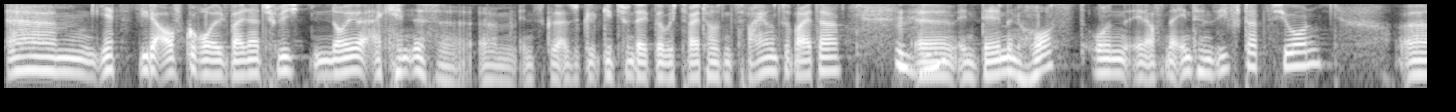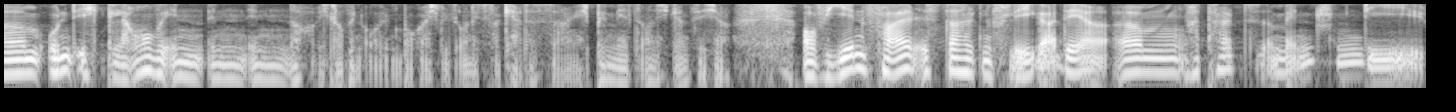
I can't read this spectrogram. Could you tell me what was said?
ähm, jetzt wieder aufgerollt, weil natürlich neue Erkenntnisse ähm, insgesamt, also geht schon seit, glaube ich, 2002 und so weiter, äh, in Delmenhorst und in, auf einer Intensivstation. Ähm, und ich glaube in, in, in noch, ich glaube in Oldenburg, ich will jetzt auch nichts Verkehrtes sagen, ich bin mir jetzt auch nicht ganz sicher. Auf jeden Fall ist da halt ein Pfleger, der ähm, hat halt Menschen, die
